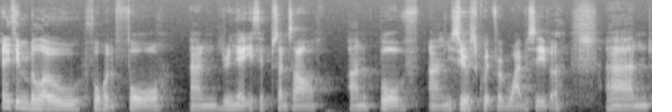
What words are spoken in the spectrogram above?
Anything below 4.4 and you're in the 85th percentile and above, and you seriously quit for a wide receiver, and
